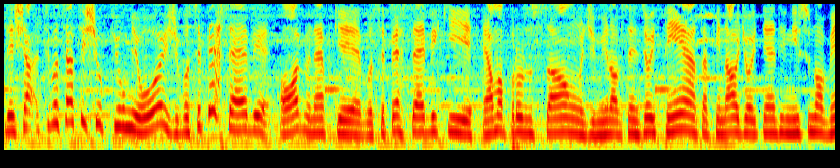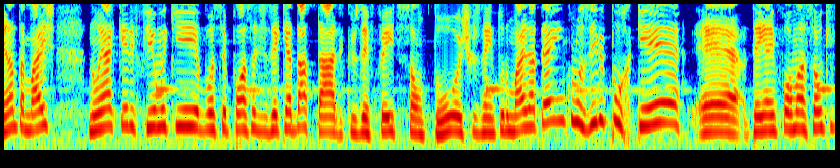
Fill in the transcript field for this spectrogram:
deixar. Se você assistir o filme hoje, você percebe, óbvio, né, porque você percebe que é uma produção de 1980, final de 80, início de 90, mas não é aquele filme que você possa dizer que é datado, que os efeitos são toscos, nem tudo mais, até inclusive porque é, tem a informação que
